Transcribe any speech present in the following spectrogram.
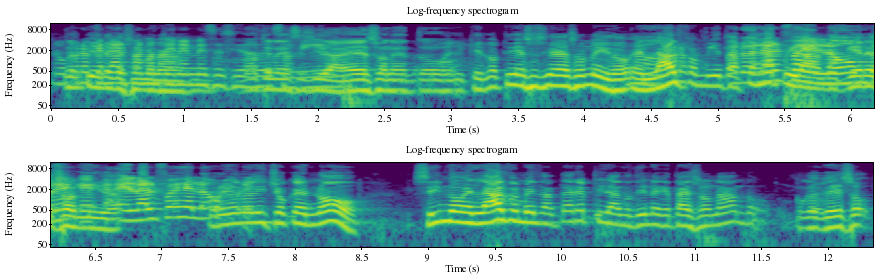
No, ¿Tú pero que el alfa no tiene necesidad No de tiene sonido. necesidad de eso, Neto. Oye, que no tiene necesidad de sonido. el No, alfa, pero- mientras pero esté el alfa es el respirando, quiere hombre, sonido. el- el alfa es el Pero yo no he hombre. dicho que no. Sino el alfa, mientras esté respirando, tiene que estar sonando. Porque que eso...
